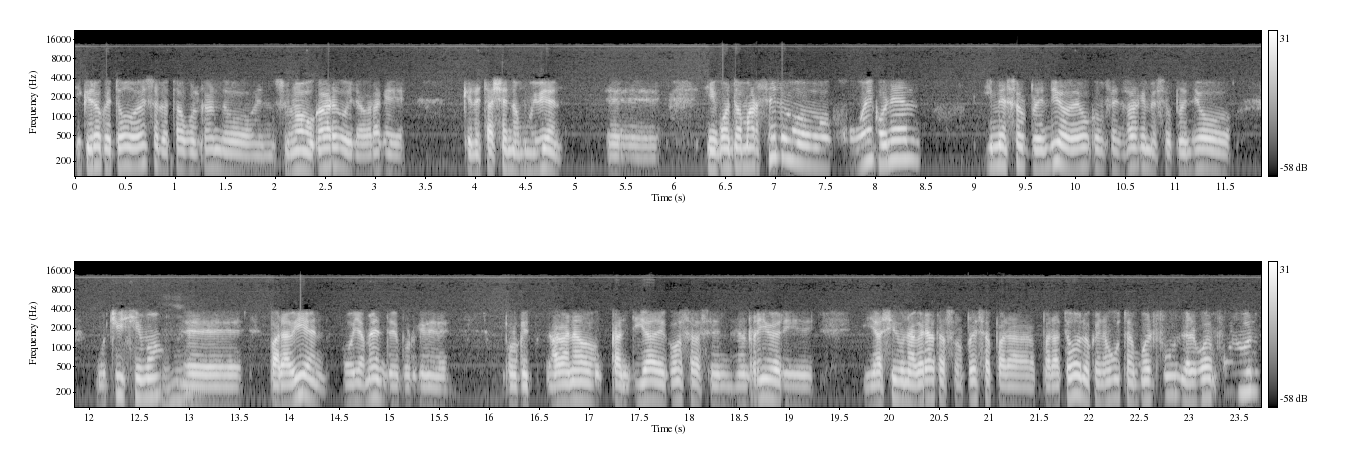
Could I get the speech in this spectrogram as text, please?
y creo que todo eso lo está volcando en su nuevo cargo y la verdad que, que le está yendo muy bien. Eh, y en cuanto a Marcelo, jugué con él y me sorprendió, debo confesar que me sorprendió muchísimo, eh, para bien, obviamente, porque porque ha ganado cantidad de cosas en, River y, ha sido una grata sorpresa para, para todos los que nos gusta el buen fútbol, el buen fútbol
